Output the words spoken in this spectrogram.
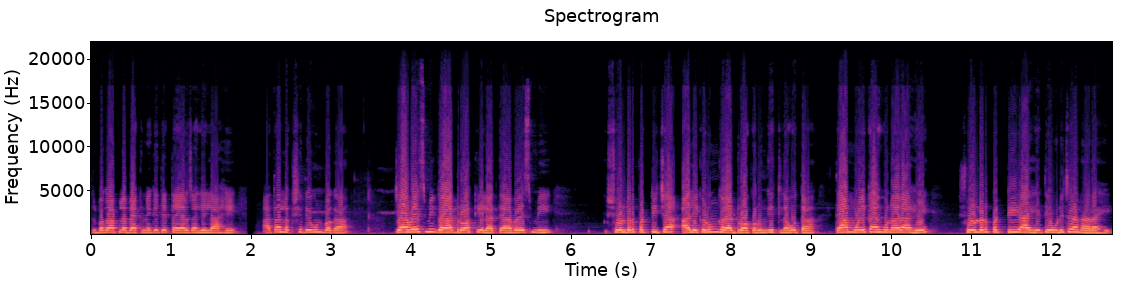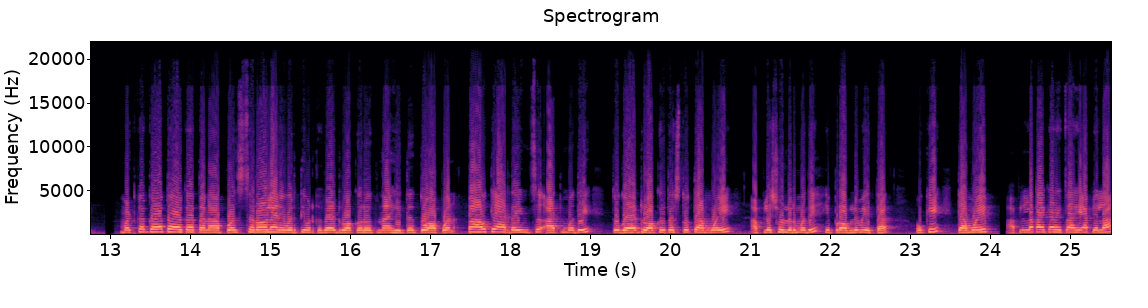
तर बघा आपला बॅकनेक इथे तयार झालेला आहे. आता लक्ष देऊन बघा ज्यावेळेस मी गळा ड्रॉ केला त्यावेळेस मी शोल्डर पट्टीच्या अलीकडून गळा ड्रॉ करून घेतला होता. त्यामुळे काय होणार आहे? शोल्डर पट्टी आहे तेवढीच राहणार आहे. मटका गळा तयार करताना आपण सरळ लाईनवरती मटका गळा ड्रॉ करत नाही तर तो आपण पाव ते अर्धा इंच आतमध्ये तो गळा ड्रॉ करत असतो. त्यामुळे आपल्या शोल्डरमध्ये हे प्रॉब्लेम येतात. ओके त्यामुळे आपल्याला काय करायचं आहे? आपल्याला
